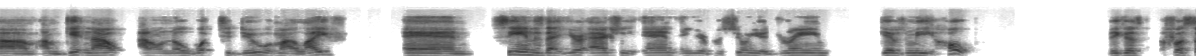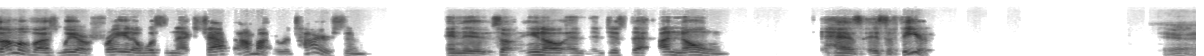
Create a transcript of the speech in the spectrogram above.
um, I'm getting out. I don't know what to do with my life, and seeing is that you're actually in and you're pursuing your dream gives me hope." Because for some of us, we are afraid of what's the next chapter. I'm about to retire soon, and it, so you know, and, and just that unknown has it's a fear. Yeah.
